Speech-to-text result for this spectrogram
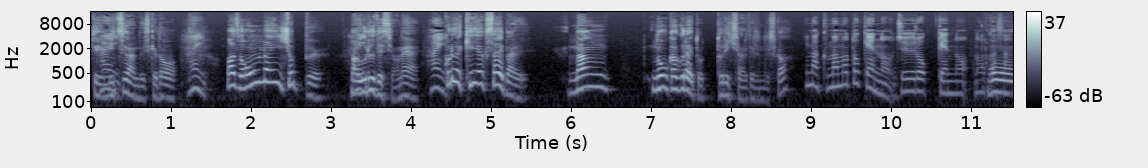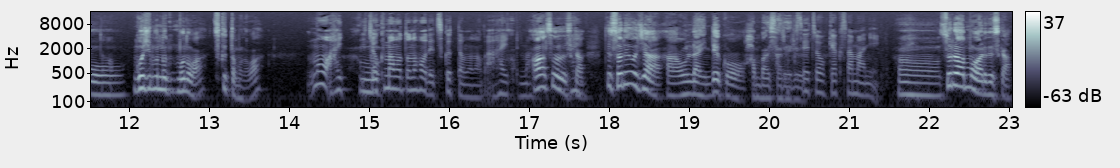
ていうはい。3つなんですけど、はい。ままずオンラインショップ、まあ、はい。売るですよね、はい。これは契約栽培何農家ぐらいと取引されてるんですか？今熊本県の16軒の農家さんと。ご自分のものは？作ったものは？もうはい一応熊本の方で作ったものが入ってます。ああそうですか、はい。でそれをじゃああオンラインでこう販売され直る接お客様にうん。それはもうあれですか、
